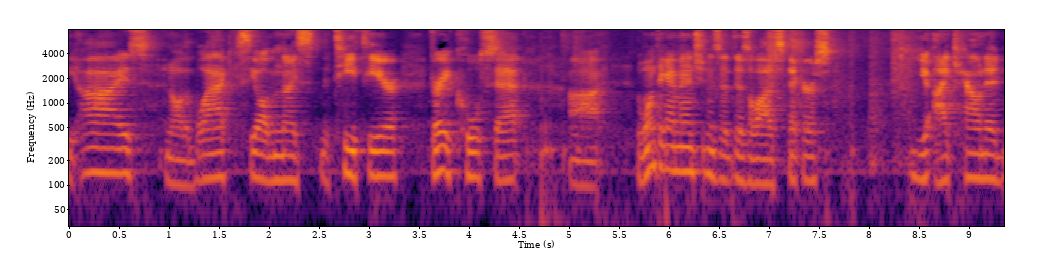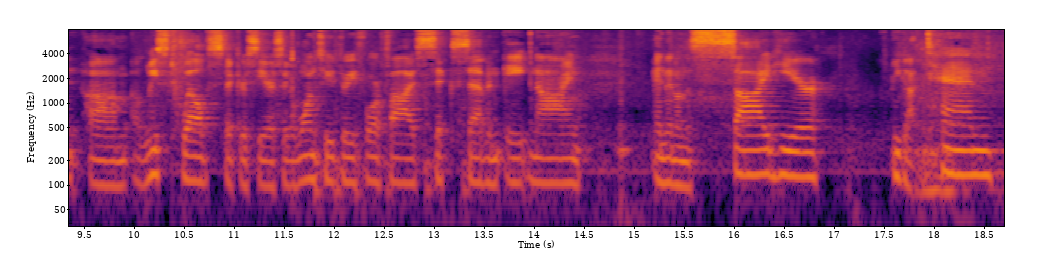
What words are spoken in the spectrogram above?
the eyes and all the black. You see all the nice the teeth here. Very cool set. Uh, the one thing I mentioned is that there's a lot of stickers. You, I counted um, at least 12 stickers here. So you got one, two, three, four, five, six, seven, eight, nine. And then on the side here, you got 10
